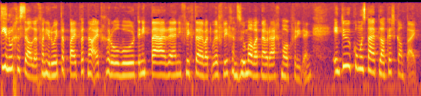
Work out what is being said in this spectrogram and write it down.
teenoorgestelde van die rooi tapijt wat nou uitgerol word en die perde en die vliegtuie wat oorvlieg en Zuma wat nou regmaak vir die ding. En toe kom ons by 'n plakkerskamp uit.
